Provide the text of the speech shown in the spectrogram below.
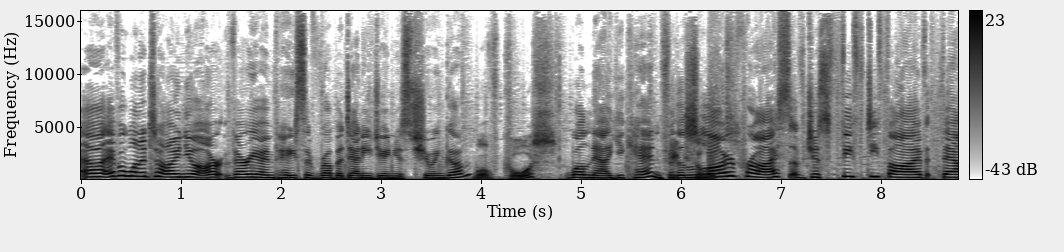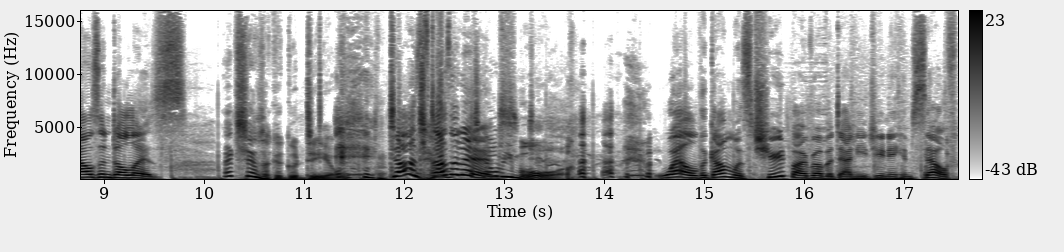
Uh, ever wanted to own your very own piece of Robert Downey Jr.'s chewing gum? Well, of course. Well, now you can for the low price of just $55,000. That sounds like a good deal. It does, doesn't it? Tell me more. Well, the gum was chewed by Robert Downey Jr. himself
